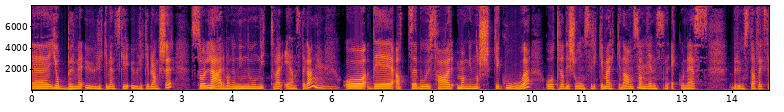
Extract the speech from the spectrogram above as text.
Eh, jobber med ulike mennesker i ulike bransjer, så lærer man jo noe nytt hver eneste gang. Og det at Bohus har mange norske gode og tradisjonsrike merkenavn, som Jensen, Ekornes, Brunstad f.eks.,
